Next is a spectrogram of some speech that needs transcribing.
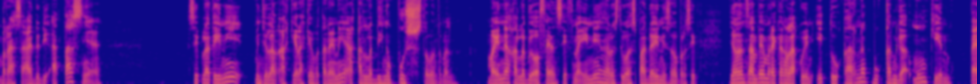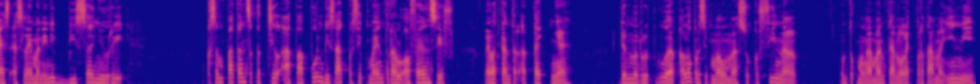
merasa ada di atasnya, si pelatih ini menjelang akhir-akhir pertandingan ini akan lebih ngepush teman-teman. Mainnya akan lebih ofensif. Nah ini yang harus diwaspadai nih sama Persib. Jangan sampai mereka ngelakuin itu karena bukan gak mungkin PSS Sleman ini bisa nyuri kesempatan sekecil apa pun di saat Persib main terlalu ofensif lewat counter attack-nya. Dan menurut gue kalau Persib mau masuk ke final untuk mengamankan leg pertama ini,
